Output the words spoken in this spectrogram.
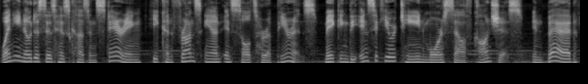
When he notices his cousin staring, he confronts and insults her appearance, making the insecure teen more self-conscious. In bed,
